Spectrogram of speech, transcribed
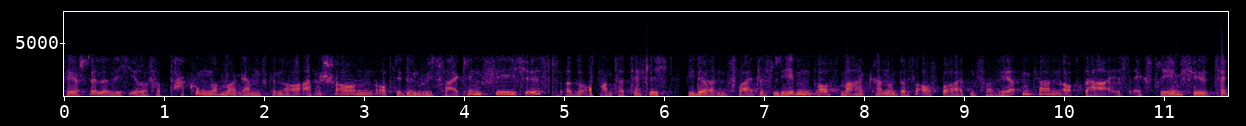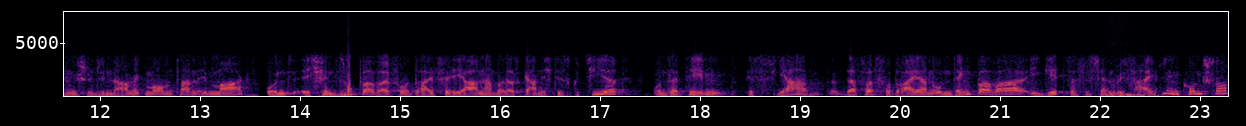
Hersteller sich ihre Verpackung nochmal ganz genau anschauen, ob die denn recyclingfähig ist, also ob man tatsächlich wieder ein zweites Leben draus machen kann und das Aufbereiten verwerten kann. Auch da ist extrem viel technische Dynamik momentan im Markt. Und ich finde super, weil vor drei, vier Jahren haben wir das gar nicht diskutiert. Und seitdem ist ja das, was vor drei Jahren undenkbar war, IGIT, das ist ja ein Recycling-Kunststoff,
